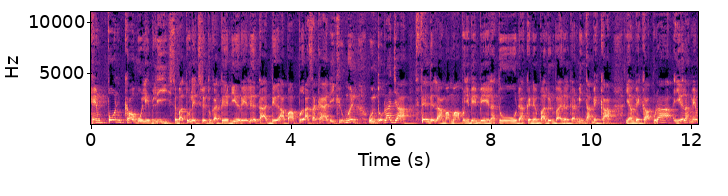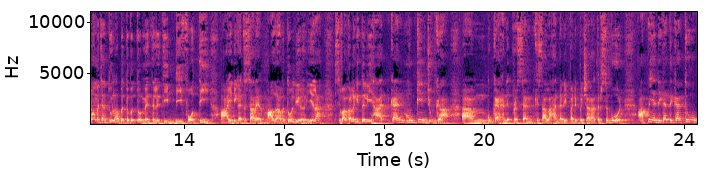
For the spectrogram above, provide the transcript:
Handphone kau boleh beli. Sebab tu lecturer tu kata dia rela tak ada apa-apa asalkan ada equipment untuk belajar. Standard lah mak-mak punya bebe lah tu. Dah kena balloon viral kan minta backup. Yang backup pula ialah memang macam tu lah. Betul-betul mentality B40 ha, ini kata Sarel marah betul dia. Ialah sebab kalau kita lihat kan mungkin juga um, bukan 100% kesalahan daripada pencara tersebut. Apa yang dikatakan tu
